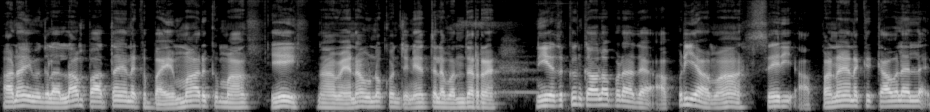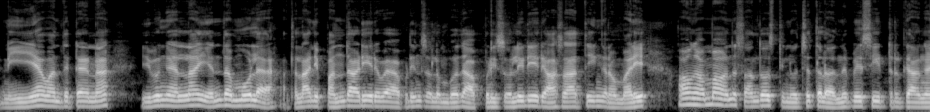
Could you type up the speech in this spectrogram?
ஆனால் இவங்களெல்லாம் பார்த்தா எனக்கு பயமாக இருக்குமா? ஏய் நான் வேணா இன்னும் கொஞ்சம் நேரத்தில் வந்துடுறேன் நீ எதுக்கும் கவலைப்படாத. அப்படியாம்மா? சரி அப்போனா எனக்கு கவலை இல்லை. நீ ஏன் வந்துட்டேன்னா இவங்க எல்லாம் எந்த மூளை? அதெல்லாம் நீ பந்தாடிடுவ அப்படின்னு சொல்லும்போது அப்படி சொல்லிடி ராசாத்திங்கிற மாதிரி அவங்க அம்மா வந்து சந்தோஷத்தின் உச்சத்தில் வந்து பேசிகிட்டு இருக்காங்க.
